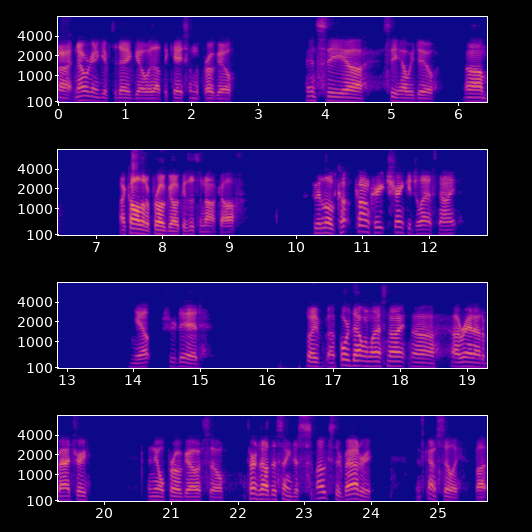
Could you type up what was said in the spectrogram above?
Alright, now we're going to give today a go without the case on the ProGo and see uh, see how we do. Um, I call it a ProGo because it's a knockoff. We had a little co concrete shrinkage last night. Yep, sure did. So I, I poured that one last night. Uh, I ran out of battery in the old ProGo, so turns out this thing just smokes through battery. It's kind of silly, but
